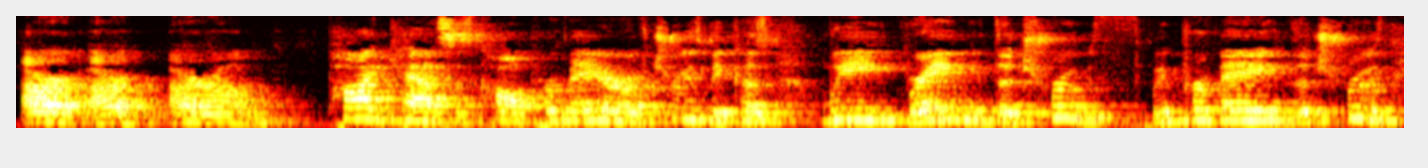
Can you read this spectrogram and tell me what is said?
Our, our, our um, podcast is called Purveyor of Truth because we bring the truth. We purvey the truth,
